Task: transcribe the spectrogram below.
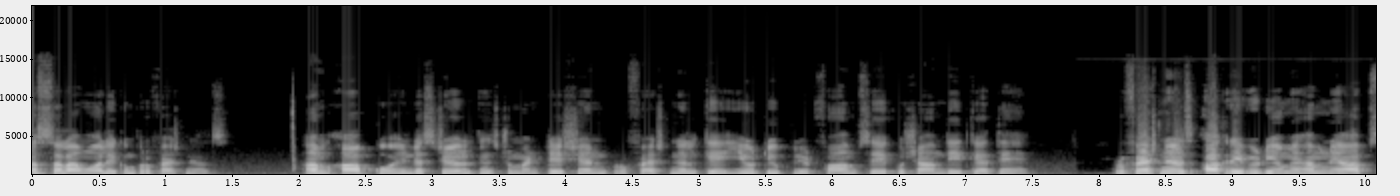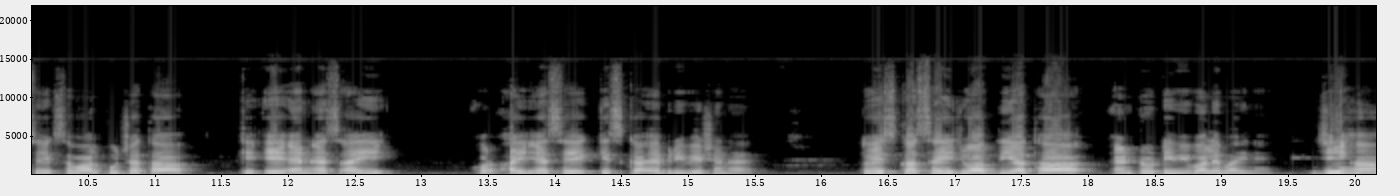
असलकुम प्रोफेशनल्स हम आपको इंडस्ट्रियल इंस्ट्रूमेंटेशन प्रोफेशनल के यूट्यूब प्लेटफॉर्म से खुश आमदीद कहते हैं। प्रोफेशनल्स आखिरी वीडियो में हमने आपसे एक सवाल पूछा था कि ए एन एस आई और आई एस ए किस का एब्रीवेशन है? तो इसका सही जवाब दिया था एंट्रो टीवी वाले भाई ने। जी हाँ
